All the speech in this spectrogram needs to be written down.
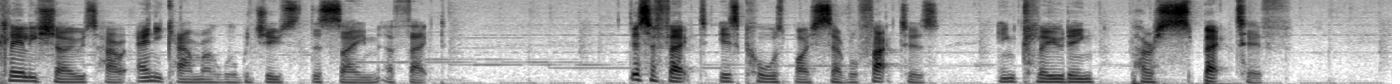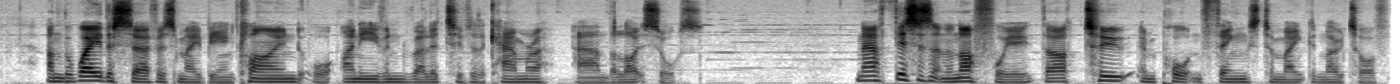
clearly shows how any camera will produce the same effect. This effect is caused by several factors, including perspective, and the way the surface may be inclined or uneven relative to the camera and the light source. Now if this isn't enough for you, there are two important things to make a note of.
